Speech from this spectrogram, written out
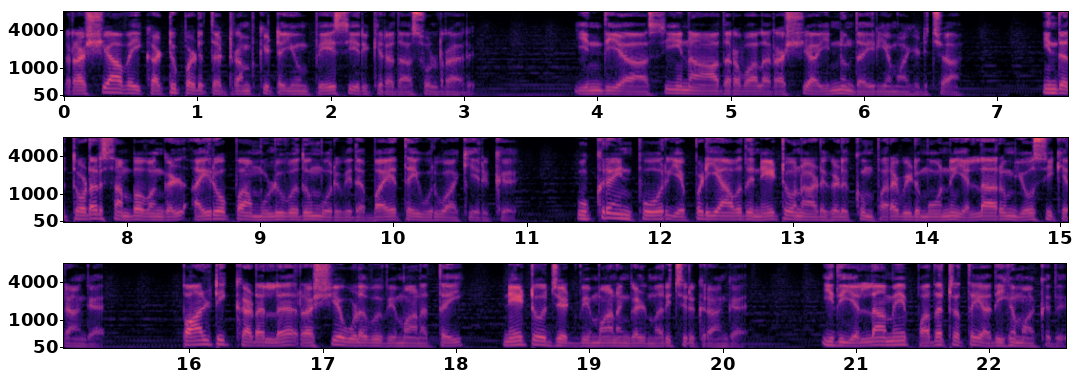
ரஷ்யாவை கட்டுப்படுத்த ட்ரம்ப் கிட்டயும் பேசியிருக்கிறதா சொல்றாரு. இந்தியா சீனா ஆதரவால ரஷ்யா இன்னும் தைரியமாகிடுச்சா? இந்த தொடர் சம்பவங்கள் ஐரோப்பா முழுவதும் ஒருவித பயத்தை உருவாக்கியிருக்கு. உக்ரைன் போர் எப்படியாவது நேட்டோ நாடுகளுக்கும் பரவிடுமோன்னு எல்லாரும் யோசிக்கிறாங்க. பால்டிக் கடல்ல ரஷ்ய உளவு விமானத்தை நேட்டோ ஜெட் விமானங்கள் மறிச்சிருக்கிறாங்க. இது எல்லாமே பதற்றத்தை அதிகமாக்குது.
